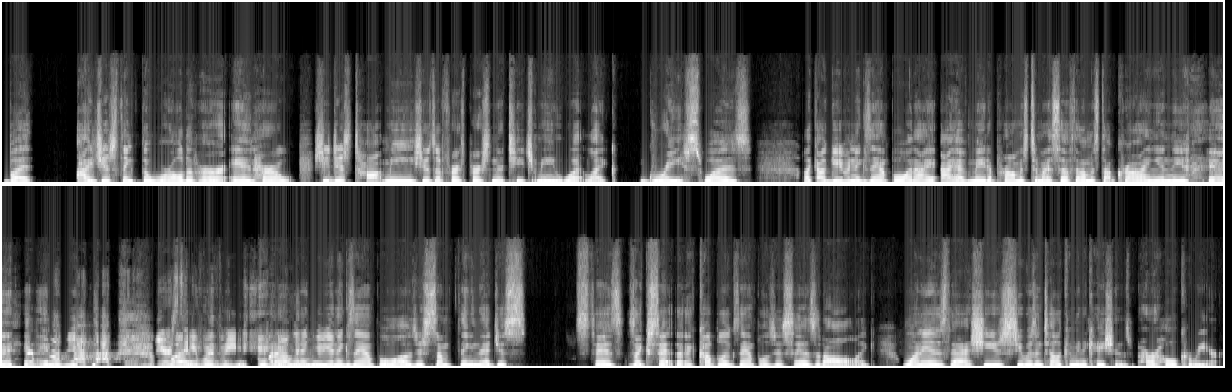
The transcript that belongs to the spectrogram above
But I just think the world of her and her, she just taught me, she was the first person to teach me what like grace was. Like I'll give an example, and I I have made a promise to myself that I'm gonna stop crying in the in interviews. You're but, safe with me. but I'm gonna give you an example of just something that just says like a couple examples just says it all. Like one is that she she was in telecommunications her whole career,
